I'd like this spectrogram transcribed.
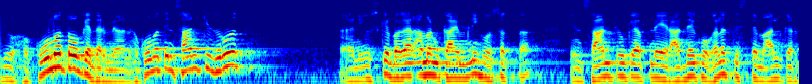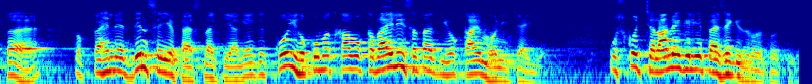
जो हुकूमतों के दरमियान, हुकूमत इंसान की ज़रूरत है। यानी उसके बगैर अमन कायम नहीं हो सकता। इंसान चूँकि अपने इरादे को गलत इस्तेमाल करता है तो पहले दिन से ये फ़ैसला किया गया कि कोई हुकूमत का वो कबायली सतह की हो, कायम होनी चाहिए। उसको चलाने के लिए पैसे की ज़रूरत होती है।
